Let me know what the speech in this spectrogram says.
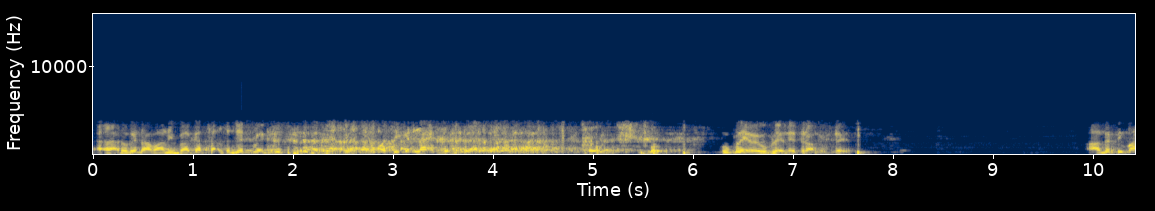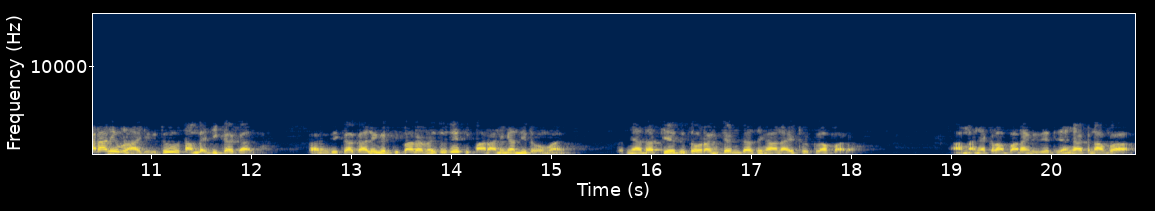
Aduh kan rawani bakat sak sendiri Mesti kena. Uble uble netral uble. Agar diparani melaju itu sampai tiga kali. Sekarang tiga kali ngerti parano itu sih diparani kan tidak omah. Ternyata dia itu seorang janda sing anak itu kelaparan. Anaknya kelaparan ditanya kenapa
